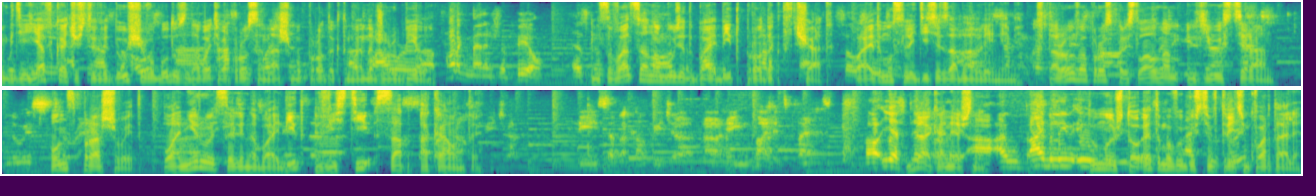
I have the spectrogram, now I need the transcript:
где я в качестве ведущего буду задавать вопросы нашему продукт-менеджеру Биллу. Называться оно будет Bybit Product Chat, поэтому следите за обновлениями. Второй вопрос прислал нам Льюис Тиран. Он спрашивает, планируется ли на Bybit ввести SAP-аккаунты? Да, конечно. Думаю, что это мы выпустим в третьем квартале.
